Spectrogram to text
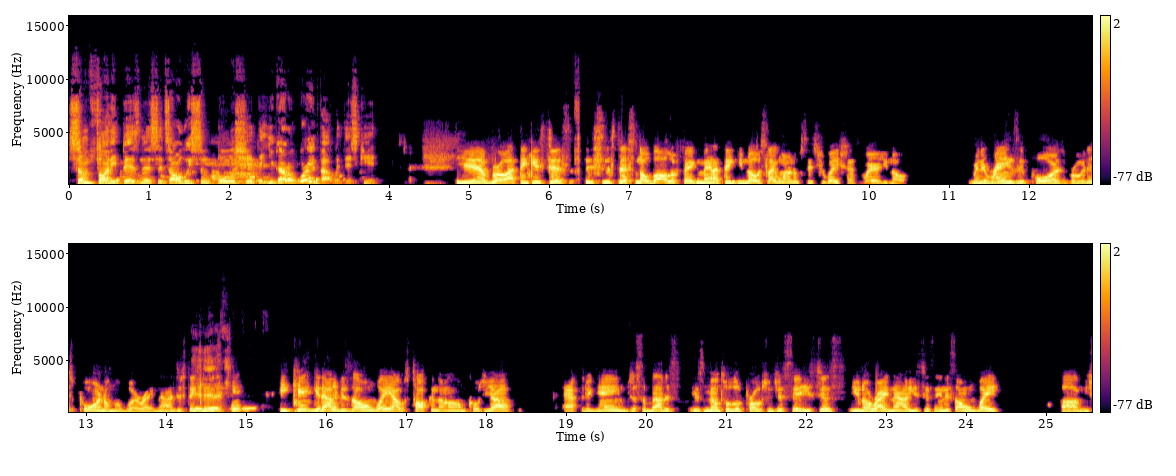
some funny business. It's always some bullshit that you got to worry about with this kid. Yeah, bro. I think it's just it's just that snowball effect, man. I think you know it's like one of them situations where you know when it rains, it pours, bro, and it's pouring on my boy right now. I just think he, can't, he can't get out of his own way. I was talking to um Coach Yah after the game just about his his mental approach and just said he's just you know right now he's just in his own way. Um, he's,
